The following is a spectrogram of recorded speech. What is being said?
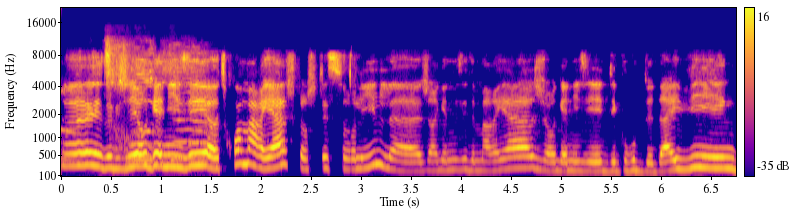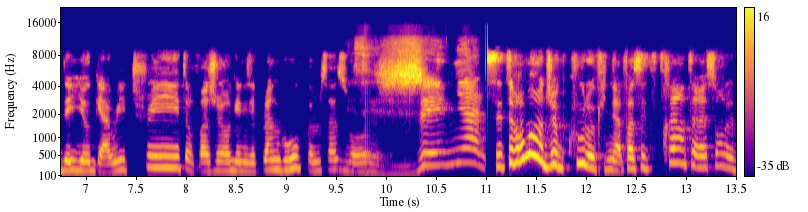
ouais, donc, j'ai organisé euh, trois mariages quand j'étais sur l'île. j'ai organisé des mariages, j'ai organisé des groupes de diving, des yoga retreats. Enfin, j'ai organisé plein de groupes comme ça. Sur... C'est génial! C'était vraiment un job cool au final. Enfin, c'était très intéressant le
